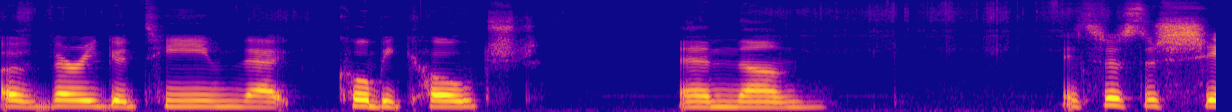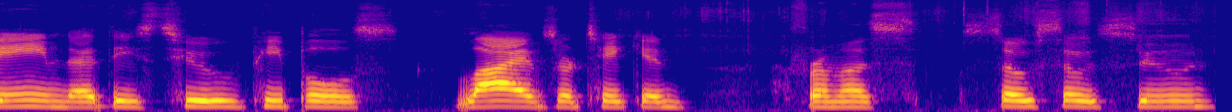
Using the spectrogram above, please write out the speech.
a very good team that Kobe coached. And um, it's just a shame that these two people's lives are taken from us so, so soon.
